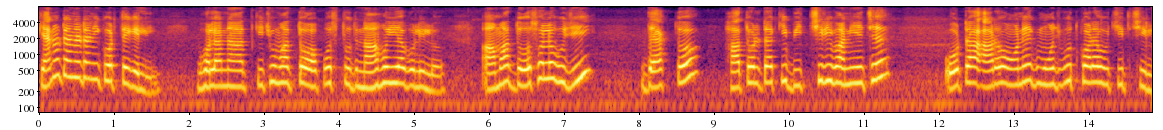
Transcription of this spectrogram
কেন টানাটানি করতে গেলি? ভোলানাথ কিছুমাত্র অপ্রস্তুত না হইয়া বলিল, আমার দোষ হলো বুঝি? দেখ তো, হাতলটা কি বিচ্ছিরি বানিয়েছে? ওটা আরও অনেক মজবুত করা উচিত ছিল।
